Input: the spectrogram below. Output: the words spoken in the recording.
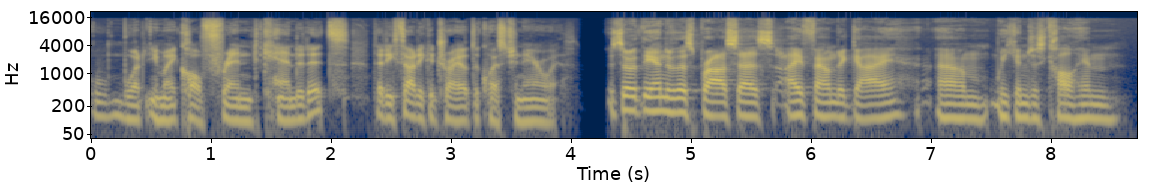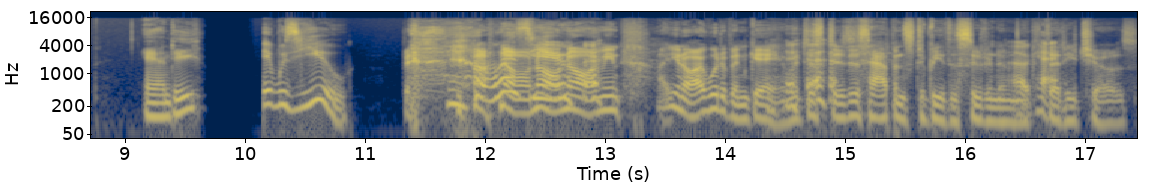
what you might call friend candidates that he thought he could try out the questionnaire with. So at the end of this process, I found a guy. Um, we can just call him Andy. It was you. no, no, Was no, you? no. I mean, you know, I would have been game. It just it just happens to be the pseudonym that, that he chose.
